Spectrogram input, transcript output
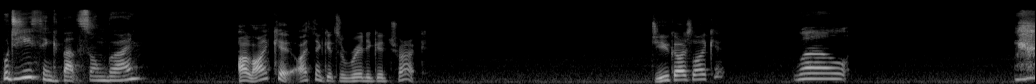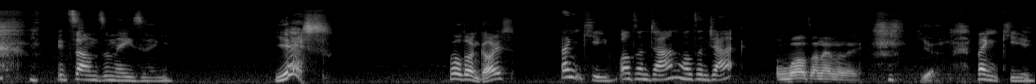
What do you think about the song, Brian? I like it. I think it's a really good track. Do you guys like it? Well, it sounds amazing. Yes. Well done, guys. Thank you. Well done, Dan. Well done, Jack. And well done, Emily. Yeah. Thank you.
